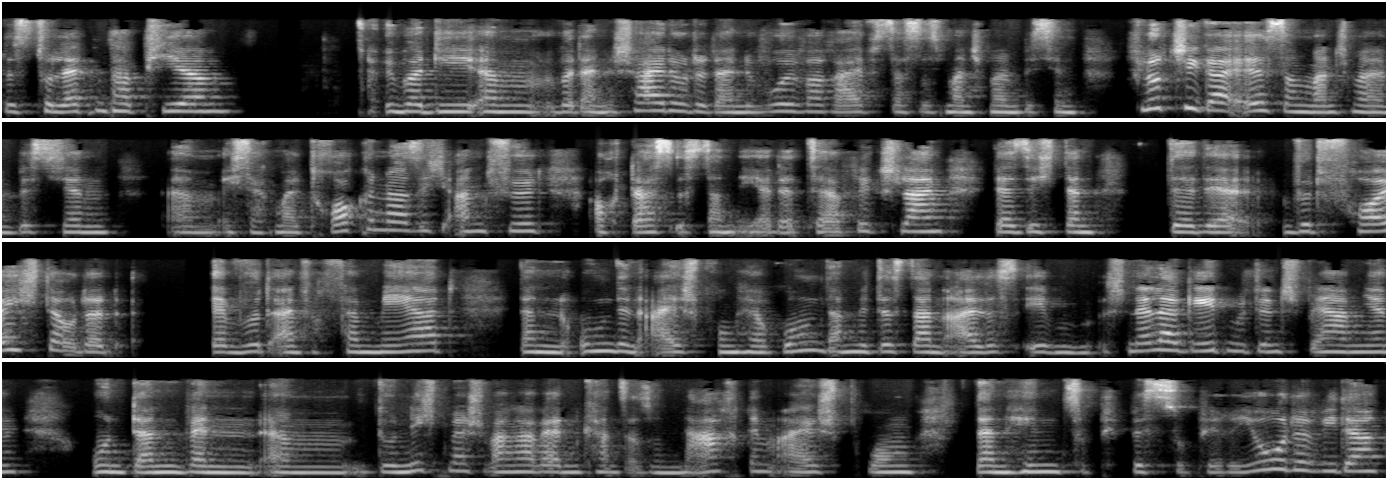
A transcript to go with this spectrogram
das Toilettenpapier über die ähm, über deine Scheide oder deine Vulva reibst, dass es manchmal ein bisschen flutschiger ist und manchmal ein bisschen, ähm, ich sag mal, trockener sich anfühlt. Auch das ist dann eher der Zervixschleim, der sich dann, der der wird feuchter oder er wird einfach vermehrt dann um den Eisprung herum, damit es dann alles eben schneller geht mit den Spermien. Und dann, wenn ähm, du nicht mehr schwanger werden kannst, also nach dem Eisprung, dann hin zu, bis zur Periode wieder,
